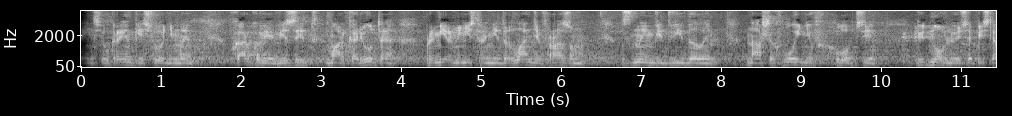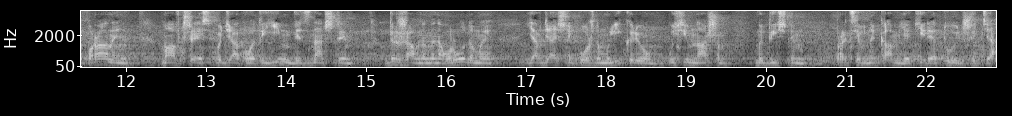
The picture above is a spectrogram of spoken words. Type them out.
Українці, Українки, сьогодні ми в Харкові. Візит Марка Рюте, прем'єр-міністра Нідерландів. Разом з ним відвідали наших воїнів. Хлопці відновлюються після поранень. Мав честь подякувати їм, відзначити державними нагородами. Я вдячний кожному лікарю, усім нашим медичним працівникам, які рятують життя.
